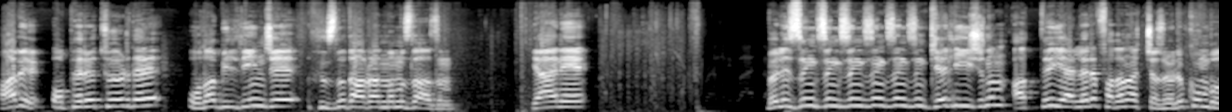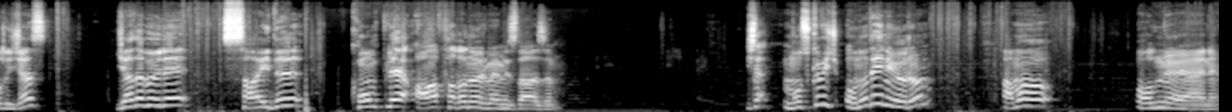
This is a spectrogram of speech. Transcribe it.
Abi operatörde olabildiğince hızlı davranmamız lazım. Yani böyle zıng zıng zıng zıng zıng zıng ya Legion'ın attığı yerlere falan atacağız öyle kombolayacağız. Ya da böyle saydı komple A falan örmemiz lazım. İşte Moskovic onu deniyorum ama o olmuyor yani.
